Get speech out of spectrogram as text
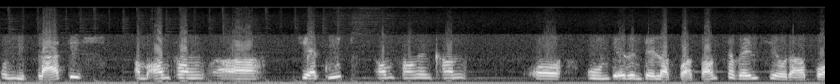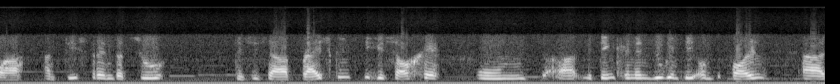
und mit Platis am Anfang äh, sehr gut anfangen kann äh, und eventuell ein paar Panzerwälze oder ein paar Antistren dazu. Das ist eine preisgünstige Sache und äh, mit denen können Jugendliche und vor allem äh,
